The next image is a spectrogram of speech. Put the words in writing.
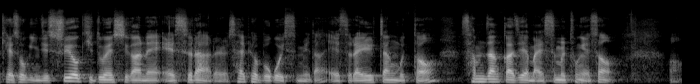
계속 이제 수요 기도의 시간에 에스라를 살펴보고 있습니다. 에스라 1장부터 3장까지의 말씀을 통해서 어,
